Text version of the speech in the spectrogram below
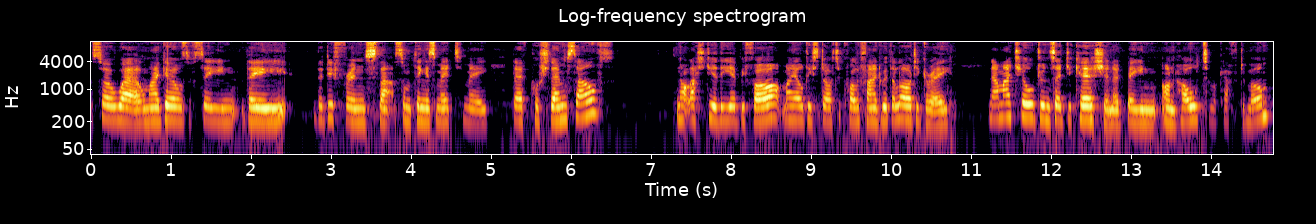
so well. My girls have seen the the difference that something has made to me. They've pushed themselves. Not last year, the year before, my eldest daughter qualified with a law degree. Now, my children's education had been on hold to look after mum.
